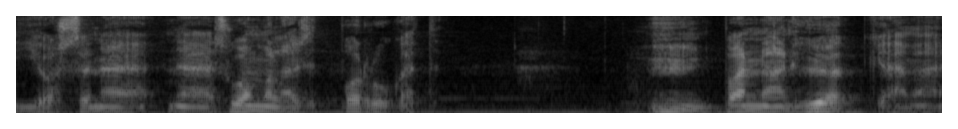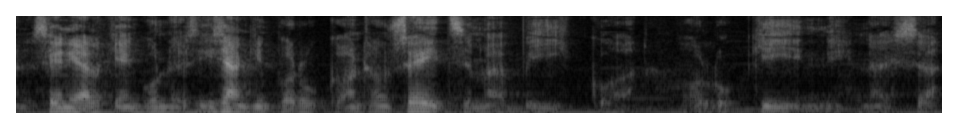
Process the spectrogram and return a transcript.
jossa nämä, nämä suomalaiset porukat pannaan hyökkäämään. Sen jälkeen, kun isänkin porukka on, se on seitsemän viikkoa ollut kiinni näissä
